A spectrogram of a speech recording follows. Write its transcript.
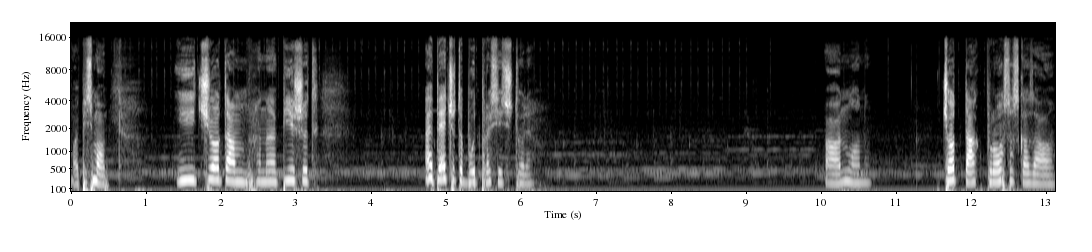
О, письмо. И чё там она пишет? Опять что-то будет просить, что ли? А, ну ладно. Чё так просто сказала?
